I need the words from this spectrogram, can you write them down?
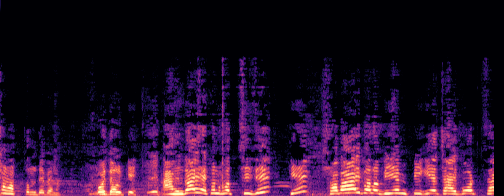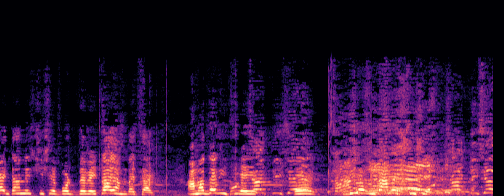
সমর্থন দেবে না ওই দলকে। আমরাই এখন হচ্ছি যে কি? সবাই বলো বিএমপি কে চাই ভোট চাই ধানের শীষে ভোট দেবে এটাই আমরা চাই। আমাদের ধানের শীষে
